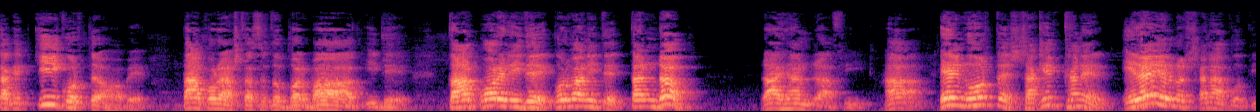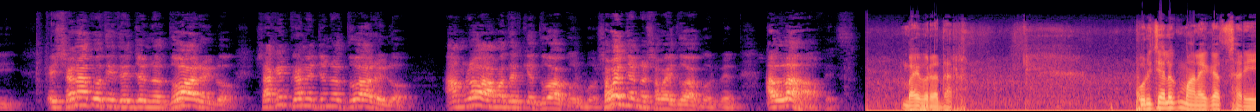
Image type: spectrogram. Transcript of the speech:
তাকে কি করতে হবে। তারপরে আস্তে আস্তে তো বরবাদ ঈদে। তারপরের ঈদে কোরবানিতে তাণ্ডব, রায়হান রাফি। হ্যাঁ এই মুহূর্তে শাকিব খানের, এরাই হলো সেনাপতি। এই সেনাপতিদের জন্য দোয়া রইল, শাকিব খানের জন্য দোয়া রইল। আমরাও আমাদেরকে দোয়া করব। সবার জন্য সবাই দোয়া করবেন। আল্লাহ হাফেজ। ভাই ব্রাদার, পরিচালক মালাইকাত সারি,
